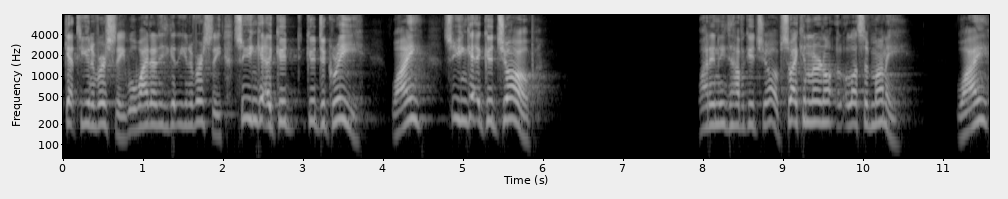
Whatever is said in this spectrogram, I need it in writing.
get to university. Well, why do I need to get to university? So you can get a good, good degree. Why? So you can get a good job. Why do I need to have a good job? So I can learn lots of money. Why?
